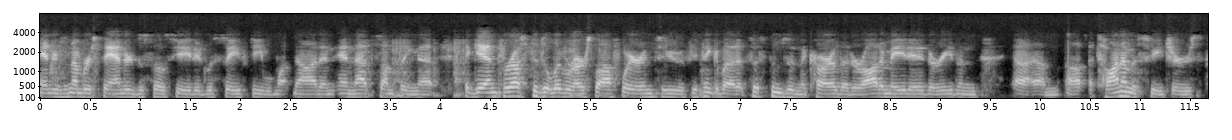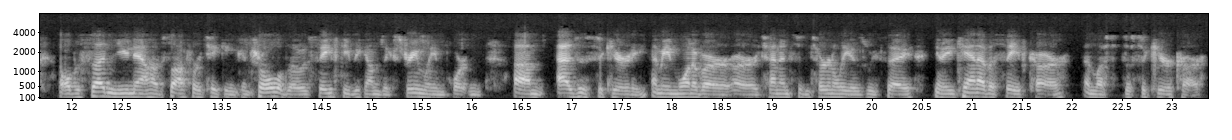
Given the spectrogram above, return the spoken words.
And there's a number of standards associated with safety and whatnot. And, and that's something that, again, for us to deliver our software into, if you think about it, systems in the car that are automated or even um, uh, autonomous features, all of a sudden you now have software taking control of those. Safety becomes extremely important, um, as is security. I mean, one of our, our tenants internally, as we say, you know, you can't have a safe car unless it's a secure car.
